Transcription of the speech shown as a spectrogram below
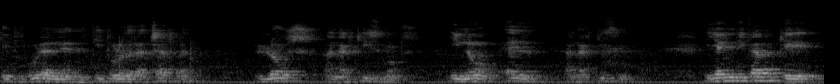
que figura en el título de la charla, los anarquismos y no el anarquismo, ya indicaba que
